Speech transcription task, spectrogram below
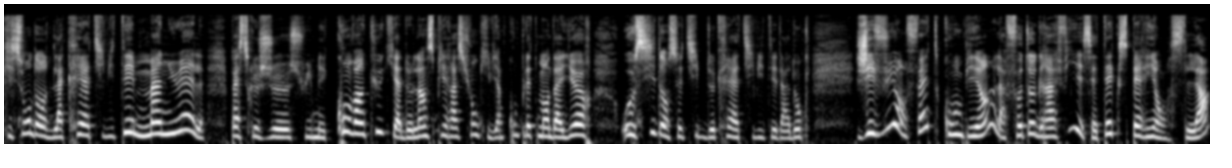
qui sont dans de la créativité manuelle, parce que je suis mais convaincue qu'il y a de l'inspiration qui vient complètement d'ailleurs aussi dans ce type de créativité-là. Donc j'ai vu en fait combien la photographie et cette expérience-là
